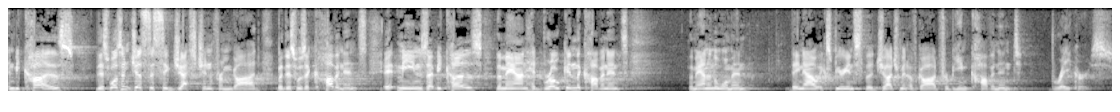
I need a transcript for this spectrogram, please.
And because this wasn't just a suggestion from God, but this was a covenant, it means that because the man had broken the covenant, the man and the woman, they now experience the judgment of God for being covenant breakers.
